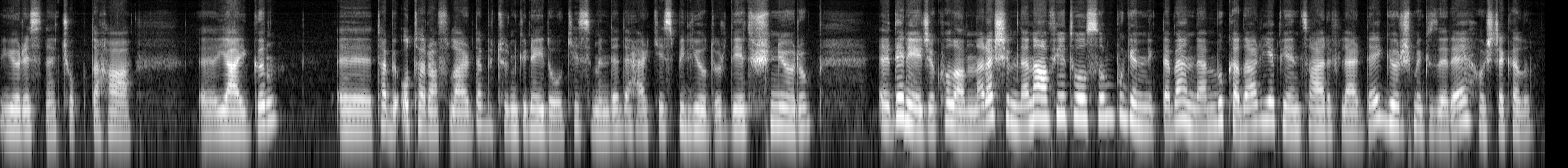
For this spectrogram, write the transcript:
yöresine çok daha e, yaygın. E, tabii o taraflarda bütün Güneydoğu kesiminde de herkes biliyordur diye düşünüyorum. E, deneyecek olanlara şimdiden afiyet olsun. Bugünlük de benden bu kadar. Yepyeni tariflerde görüşmek üzere. Hoşçakalın.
